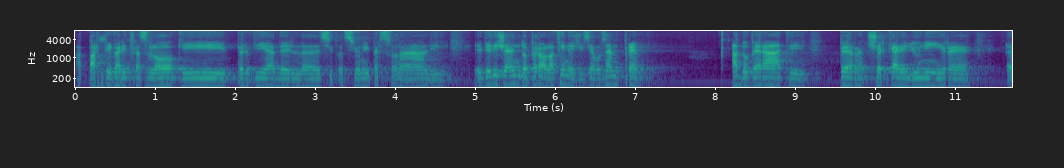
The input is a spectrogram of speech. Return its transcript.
a parte i vari traslochi per via delle situazioni personali e via dicendo, però alla fine ci siamo sempre adoperati per cercare di unire eh,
